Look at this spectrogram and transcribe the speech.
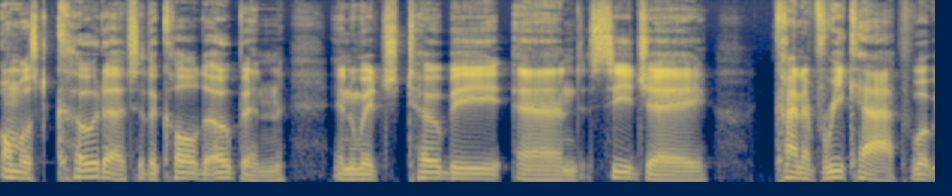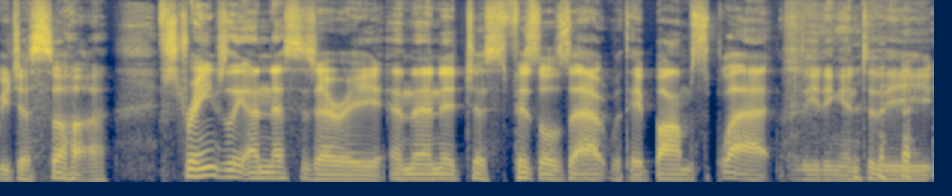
almost coda to the cold open in which Toby and CJ kind of recap what we just saw. Strangely unnecessary, and then it just fizzles out with a bomb splat leading into the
